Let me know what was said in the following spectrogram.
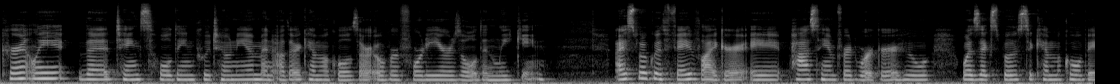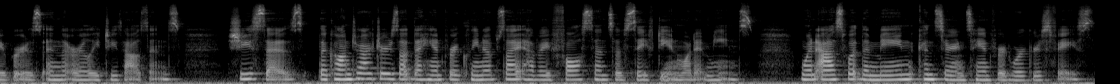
Currently, the tanks holding plutonium and other chemicals are over 40 years old and leaking. I spoke with Faye Vlieger, a past Hanford worker who was exposed to chemical vapors in the early 2000s. She says the contractors at the Hanford cleanup site have a false sense of safety in what it means when asked what the main concerns Hanford workers face.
